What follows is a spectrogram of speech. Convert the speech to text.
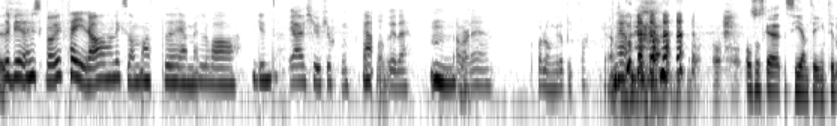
det, jeg husker bare vi feira liksom at Emil var good. Ja, i 2014 Ja. oppnådde vi det. Mm. Da var det ballonger og pizza. Ja. Og, og, og så skal jeg si en ting til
